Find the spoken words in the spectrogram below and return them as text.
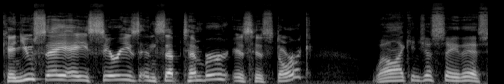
can you say a series in September is historic? Well, I can just say this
